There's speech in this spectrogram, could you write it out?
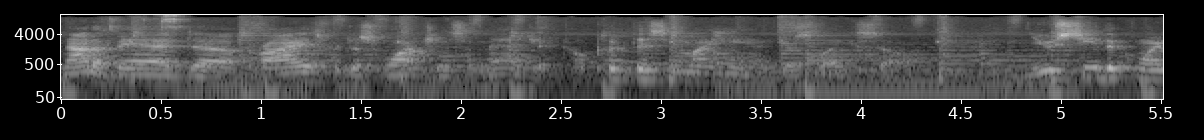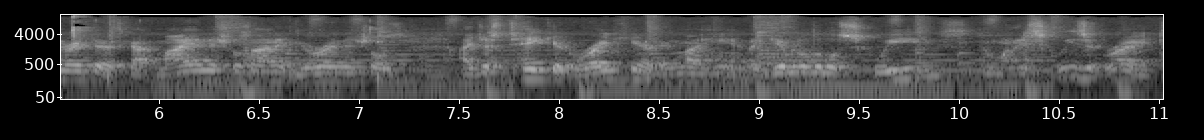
Not a bad uh, prize for just watching some magic. I'll put this in my hand just like so. You see the coin right there. It's got my initials on it, your initials. I just take it right here in my hand. I give it a little squeeze, and when I squeeze it right,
